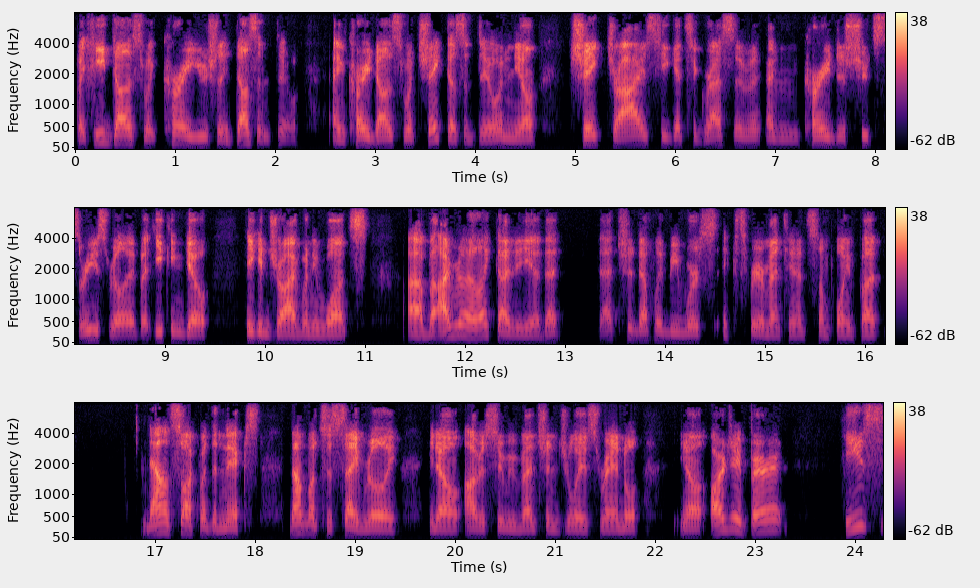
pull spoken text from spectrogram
but he does what Curry usually doesn't do, and Curry does what Shake doesn't do, and you know, Shake drives, he gets aggressive, and Curry just shoots threes really, but he can go, he can drive when he wants. Uh, but I really like that idea. That that should definitely be worth experimenting at some point. But now let's talk about the Knicks. Not much to say really. You know, obviously we mentioned Julius Randle. You know, RJ Barrett, he's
